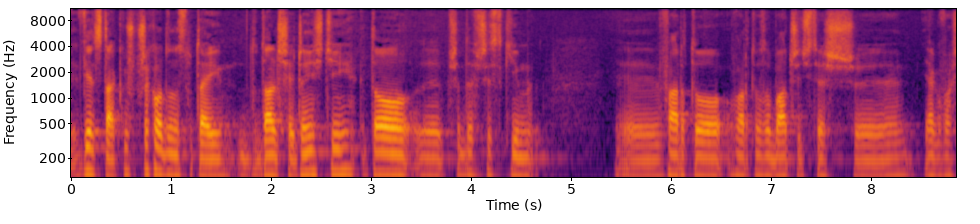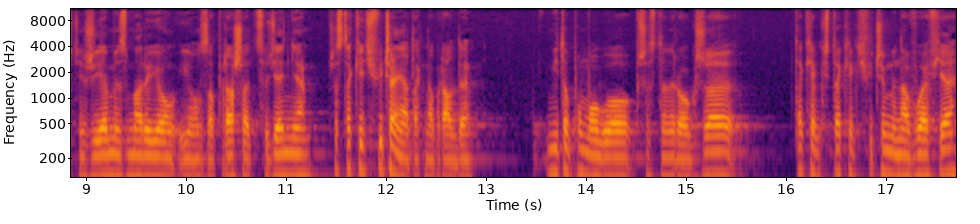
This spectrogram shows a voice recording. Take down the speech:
Więc tak, już przechodząc tutaj do dalszej części, to y, przede wszystkim y, warto, warto zobaczyć też, y, jak właśnie żyjemy z Maryją i ją zapraszać codziennie przez takie ćwiczenia tak naprawdę. Mi to pomogło przez ten rok, że tak jak, tak jak ćwiczymy na WF-ie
